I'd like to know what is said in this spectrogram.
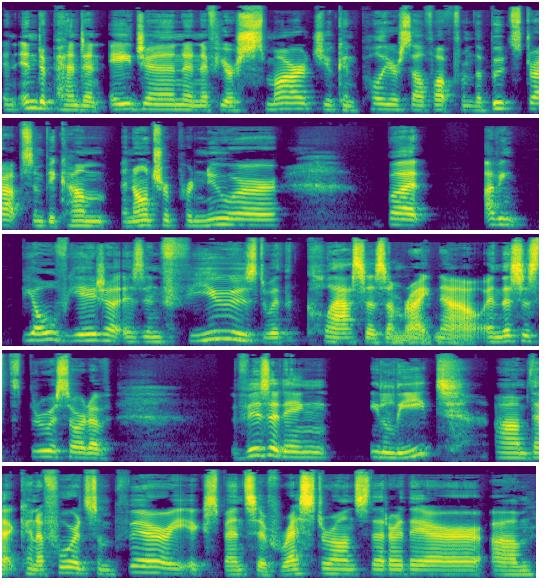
an independent agent, and if you're smart, you can pull yourself up from the bootstraps and become an entrepreneur. But I mean, Białowieża is infused with classism right now. And this is through a sort of visiting elite um, that can afford some very expensive restaurants that are there, um,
